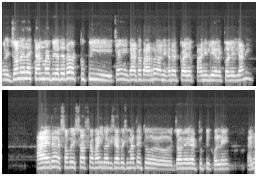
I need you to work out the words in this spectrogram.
अनि जनैलाई कानमा बेरेर टुप्पी चाहिँ गाँठो पारेर अनि खेर टोइलेट पानी लिएर टोइलेट जाने। आएर सबै सरसफाइ गरिसकेपछि मात्रै त्यो जनै र टुप्पी खोल्ने होइन?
